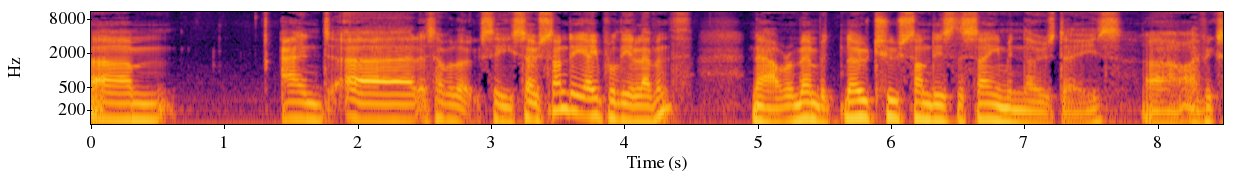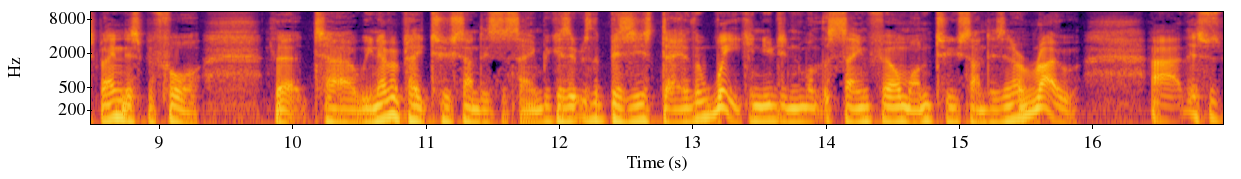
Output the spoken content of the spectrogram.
Um, and uh, let's have a look. See, so Sunday, April the 11th. Now, remember, no two Sundays the same in those days. Uh, I've explained this before that uh, we never played two Sundays the same because it was the busiest day of the week, and you didn't want the same film on two Sundays in a row. Uh, this was,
